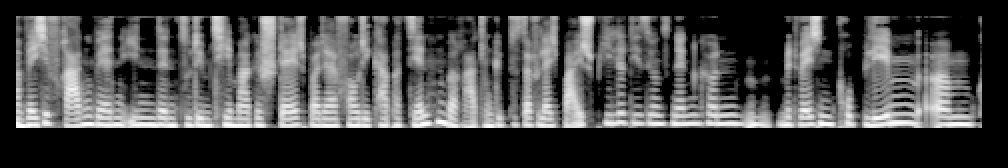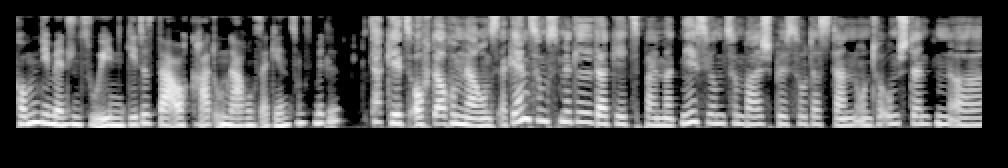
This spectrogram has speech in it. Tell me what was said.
Welche Fragen werden Ihnen denn zu dem Thema gestellt bei der VDK-Patientenberatung? Gibt es da vielleicht Beispiele, die Sie uns nennen können? Mit welchen Problemen ähm, kommen die Menschen zu Ihnen? Geht es da auch gerade um Nahrungsergänzungsmittel? Da geht es oft auch um Nahrungsergänzungsmittel. Da geht es beim Magnesium zum Beispiel so, dass dann unter Umständen äh,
